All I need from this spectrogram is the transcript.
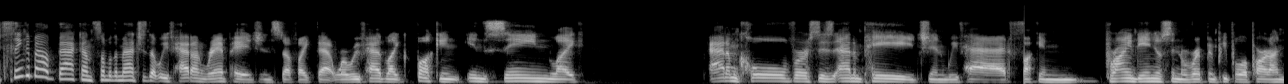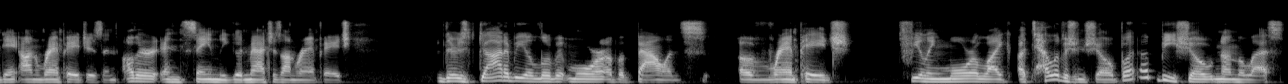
think about back on some of the matches that we've had on Rampage and stuff like that, where we've had like fucking insane like Adam Cole versus Adam Page, and we've had fucking Bryan Danielson ripping people apart on on Rampages and other insanely good matches on Rampage. There's got to be a little bit more of a balance of Rampage feeling more like a television show, but a B show nonetheless,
